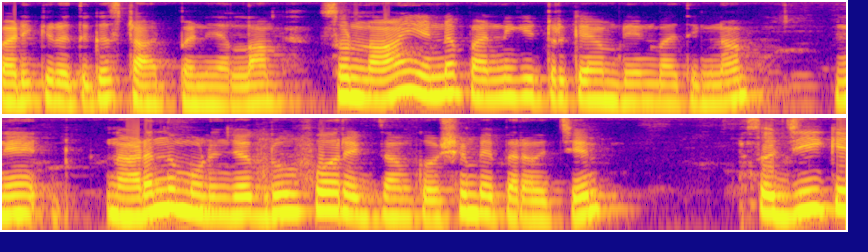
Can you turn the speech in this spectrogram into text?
படிக்கிறதுக்கு ஸ்டார்ட் பண்ணிடலாம் ஸோ நான் என்ன பண்ணிக்கிட்டு இருக்கேன் அப்படின்னு பார்த்தீங்கன்னா நே நடந்து முடிஞ்ச குரூப் ஃபோர் எக்ஸாம் கொஷின் பேப்பரை வச்சு ஸோ ஜிகே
